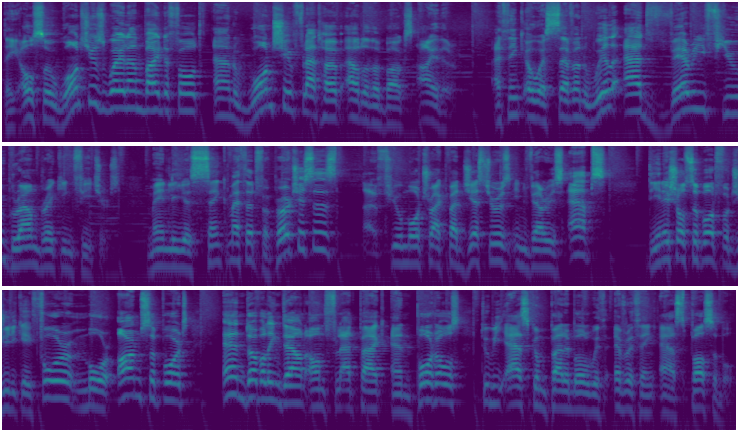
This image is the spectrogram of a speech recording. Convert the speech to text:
They also won't use Wayland by default and won't ship FlatHub out of the box either. I think OS 7 will add very few groundbreaking features, mainly a sync method for purchases, a few more trackpad gestures in various apps, the initial support for GTK4, more ARM support, and doubling down on Flatpak and Portals to be as compatible with everything as possible.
